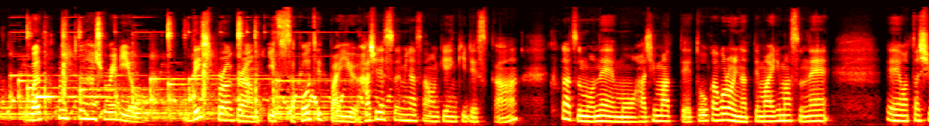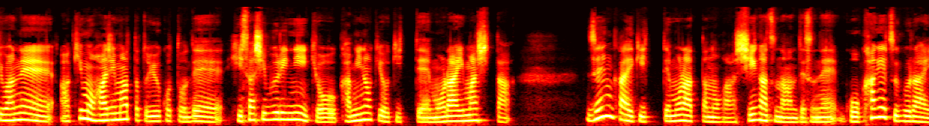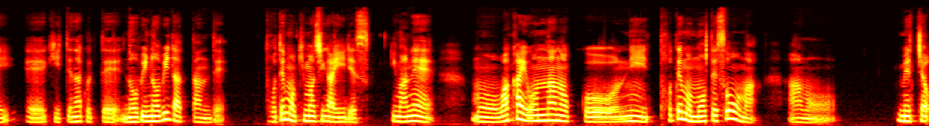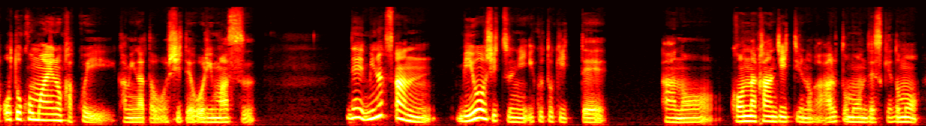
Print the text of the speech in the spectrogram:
Welcome to Hash Radio. This program is supported by you. ハシです。皆さんお元気ですか ?9 月もね、もう始まって10日頃になってまいりますね。えー、私はね、秋も始まったということで、久しぶりに今日髪の毛を切ってもらいました。前回切ってもらったのが4月なんですね。5ヶ月ぐらい、えー、切ってなくて、伸び伸びだったんで、とても気持ちがいいです。今ね、もう若い女の子にとてもモテそうな、あの、めっちゃ男前のかっこいい髪型をしております。で、皆さん、美容室に行くときって、あの、こんな感じっていうのがあると思うんですけども、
